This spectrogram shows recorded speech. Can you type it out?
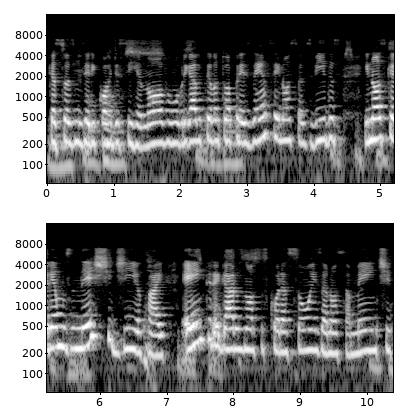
que as suas misericórdias se renovam. Obrigado pela tua presença em nossas vidas. E nós queremos neste dia, Pai, entregar os nossos corações, a nossa mente,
